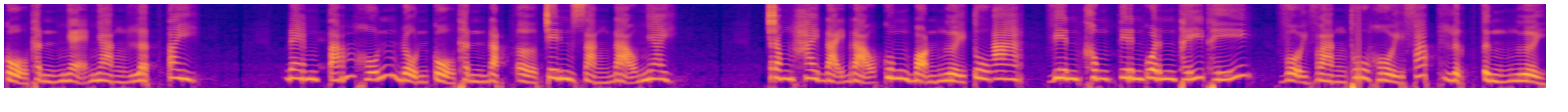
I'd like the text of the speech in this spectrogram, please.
cổ thần nhẹ nhàng lật tay. Đem tám hốn độn cổ thần đặt ở trên giảng đảo nhai. Trong hai đại đảo cung bọn người tu A, viên không tiên quân thấy thế, vội vàng thu hồi pháp lực từng người.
